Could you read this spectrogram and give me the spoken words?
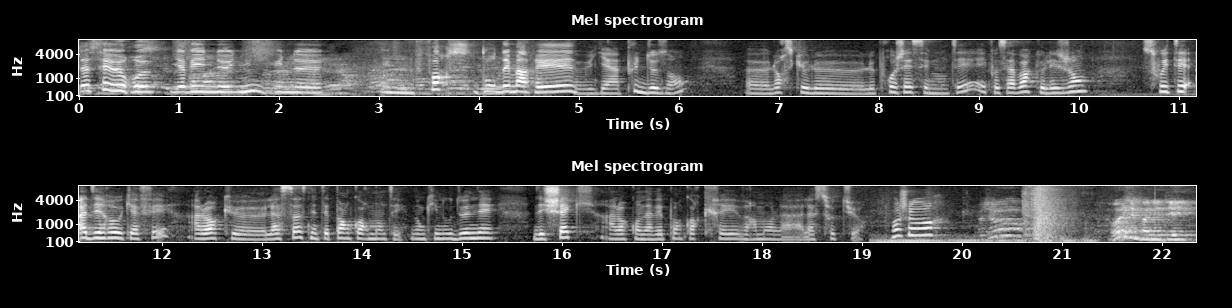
d'assez heureux. Il y avait une, une, une, force pour démarrer. Il y a plus de deux ans, euh, lorsque le, projet s'est monté, il faut savoir que les gens souhaitaient adhérer au café alors que la sauce n'était pas encore montée. Donc ils nous donnaient des chèques alors qu'on n'avait pas encore créé vraiment la, structure. Bonjour Bonjour Oui, c'est une bonne idée.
